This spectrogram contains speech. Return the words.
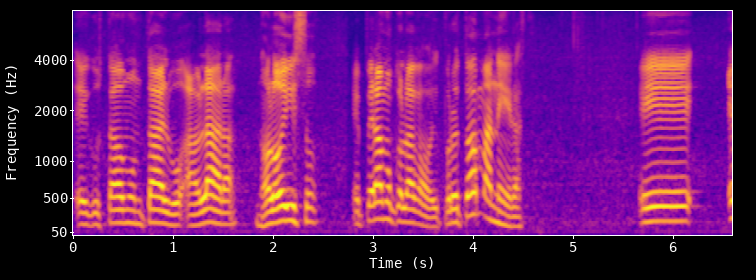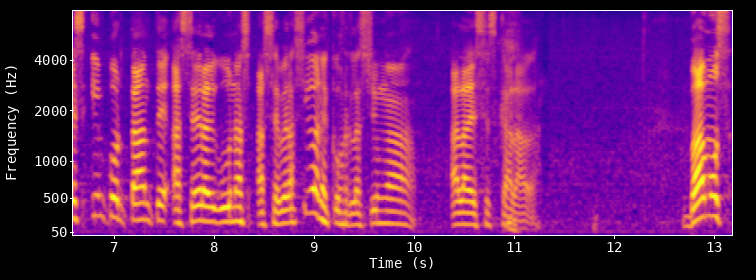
eh, Gustavo Montalvo hablara, no lo hizo, esperamos que lo haga hoy. Pero de todas maneras, eh, es importante hacer algunas aseveraciones con relación a, a la desescalada. Vamos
